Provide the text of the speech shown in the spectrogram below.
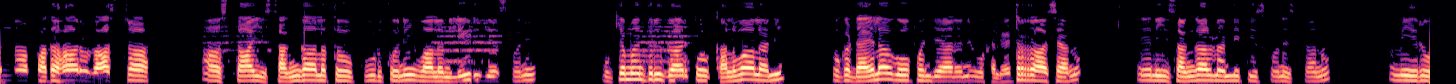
ఉన్న పదహారు రాష్ట్ర స్థాయి సంఘాలతో కూడుకొని వాళ్ళని లీడ్ చేసుకొని ముఖ్యమంత్రి గారితో కలవాలని ఒక డైలాగ్ ఓపెన్ చేయాలని ఒక లెటర్ రాశాను. నేను ఈ సంఘాలను అన్ని తీసుకొని ఇస్తాను. మీరు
